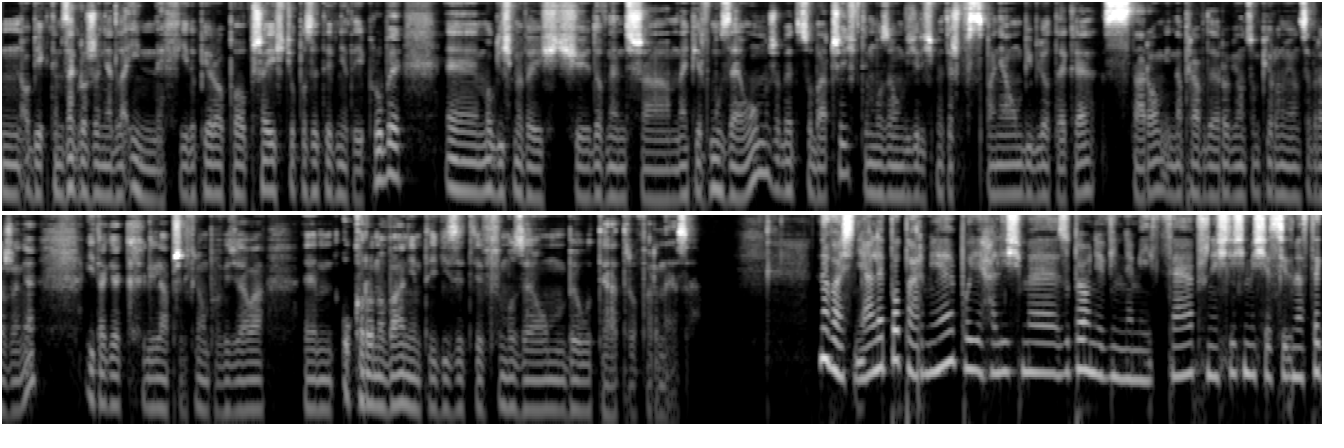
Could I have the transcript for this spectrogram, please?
mm, obiektem zagrożenia dla innych. I dopiero po przejściu pozytywnie tej próby e, mogliśmy wejść do wnętrza najpierw muzeum, żeby zobaczyć. W tym muzeum widzieliśmy też wspaniałą bibliotekę, starą i naprawdę robiącą piorunujące wrażenie. I tak jak Lila przed chwilą powiedziała, ukoronowaniem tej wizyty w muzeum był Teatro Farnese. No właśnie, ale po Parmie pojechaliśmy zupełnie w inne miejsce. Przenieśliśmy się z XVII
